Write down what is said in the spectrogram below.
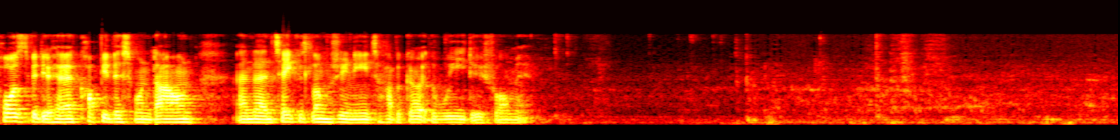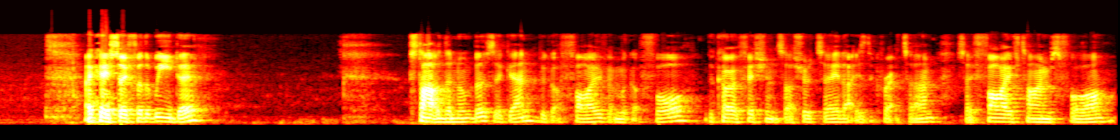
pause the video here copy this one down and then take as long as you need to have a go at the we do for me okay so for the we do Start with the numbers again. We've got 5 and we've got 4. The coefficients, I should say, that is the correct term. So 5 times 4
